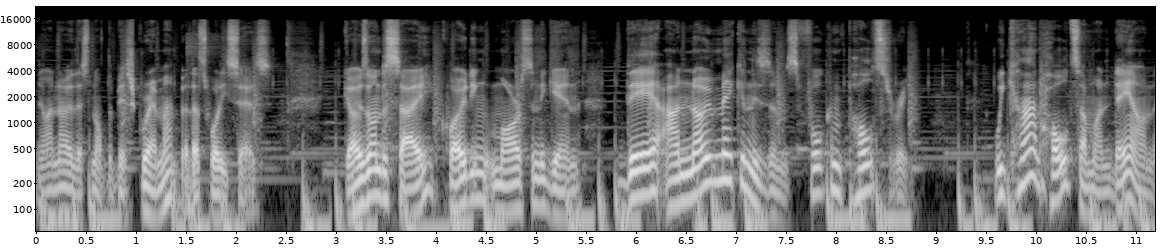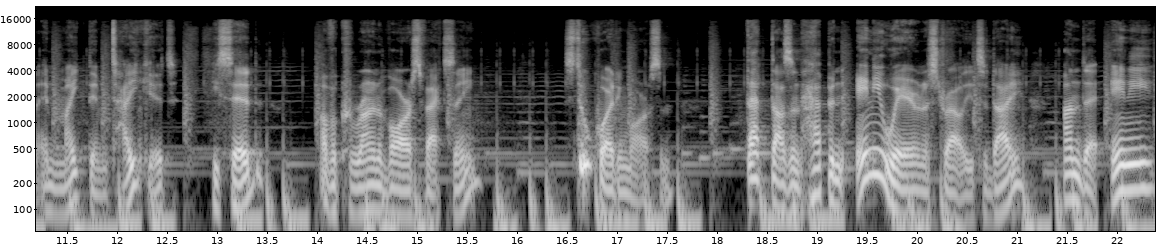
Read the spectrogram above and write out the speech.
Now, I know that's not the best grammar, but that's what he says. Goes on to say, quoting Morrison again, there are no mechanisms for compulsory. We can't hold someone down and make them take it, he said, of a coronavirus vaccine. Still quoting Morrison, that doesn't happen anywhere in Australia today under any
